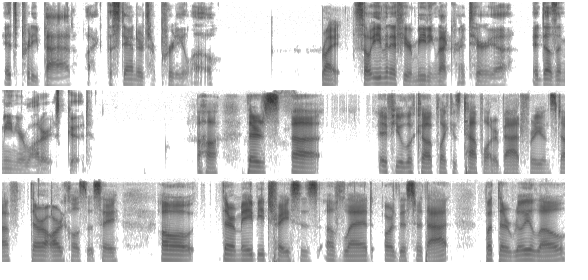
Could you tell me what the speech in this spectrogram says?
it's pretty bad like the standards are pretty low Right. so even if you're meeting that criteria it doesn't mean your water is good Uh-huh. There's uh if you look up like is tap water bad for you and stuff, there are articles that say, "Oh, there may be traces of lead or this or that, but they're really low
